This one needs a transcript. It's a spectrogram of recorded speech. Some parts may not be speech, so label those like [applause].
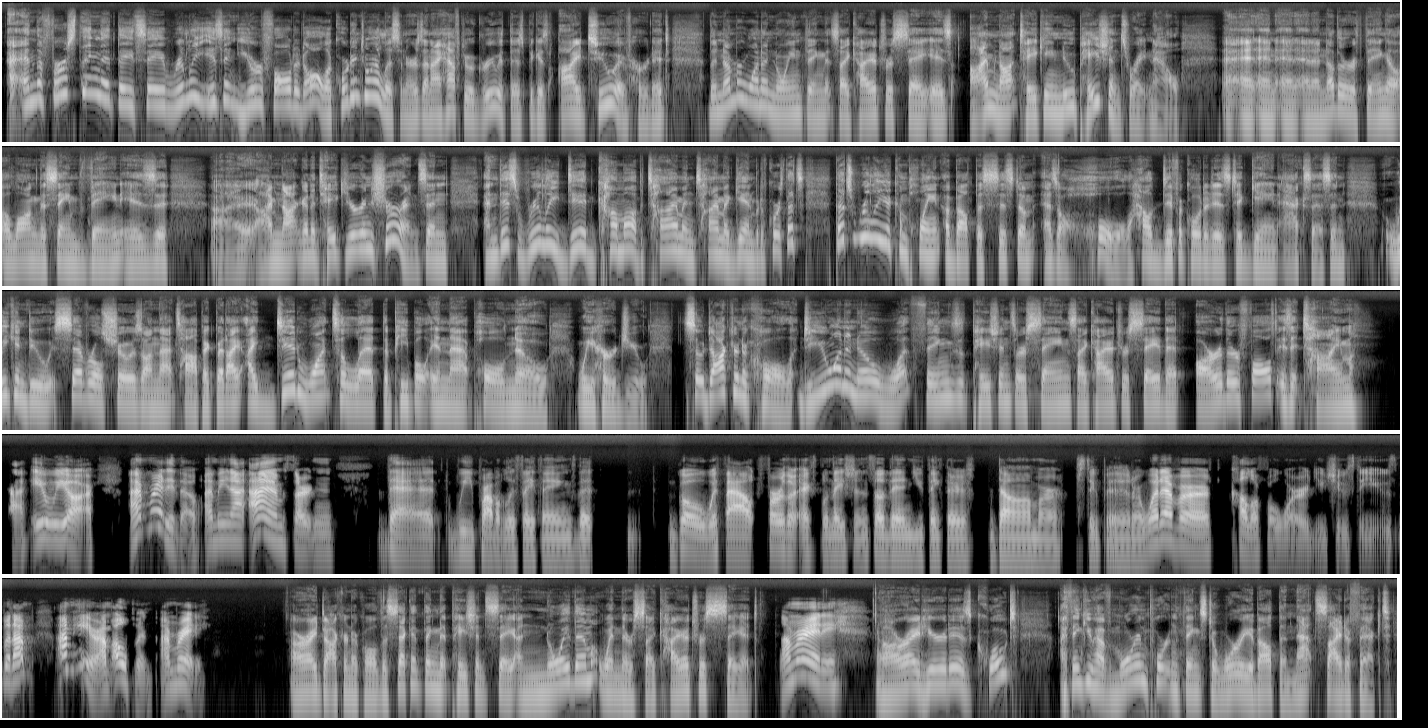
And the first thing that they say really isn't your fault at all. According to our listeners, and I have to agree with this because I too have heard it, the number one annoying thing that psychiatrists say is, I'm not taking new patients right now. And, and, and another thing along the same vein is uh, I'm not going to take your insurance. And and this really did come up time and time again. But of course, that's that's really a complaint about the system as a whole, how difficult it is to gain access. And we can do several shows on that topic. But I, I did want to let the people in that poll know we heard you. So, Dr. Nicole, do you want to know what things patients are saying, psychiatrists say that are their fault? Is it time? Ah, here we are. I'm ready though. I mean, I, I am certain that we probably say things that go without further explanation. So then you think they're dumb or stupid or whatever colorful word you choose to use. But I'm I'm here. I'm open. I'm ready. All right, Dr. Nicole. The second thing that patients say annoy them when their psychiatrists say it. I'm ready. All right, here it is. Quote, I think you have more important things to worry about than that side effect.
